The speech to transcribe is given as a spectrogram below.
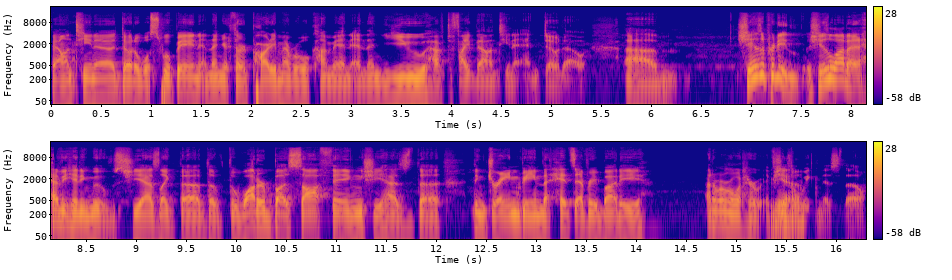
Valentina, Dodo will swoop in, and then your third party member will come in, and then you have to fight Valentina and Dodo. Um, she has a pretty, she has a lot of heavy hitting moves. She has like the the the water buzzsaw thing. She has the I think drain beam that hits everybody. I don't remember what her if she has a weakness though.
